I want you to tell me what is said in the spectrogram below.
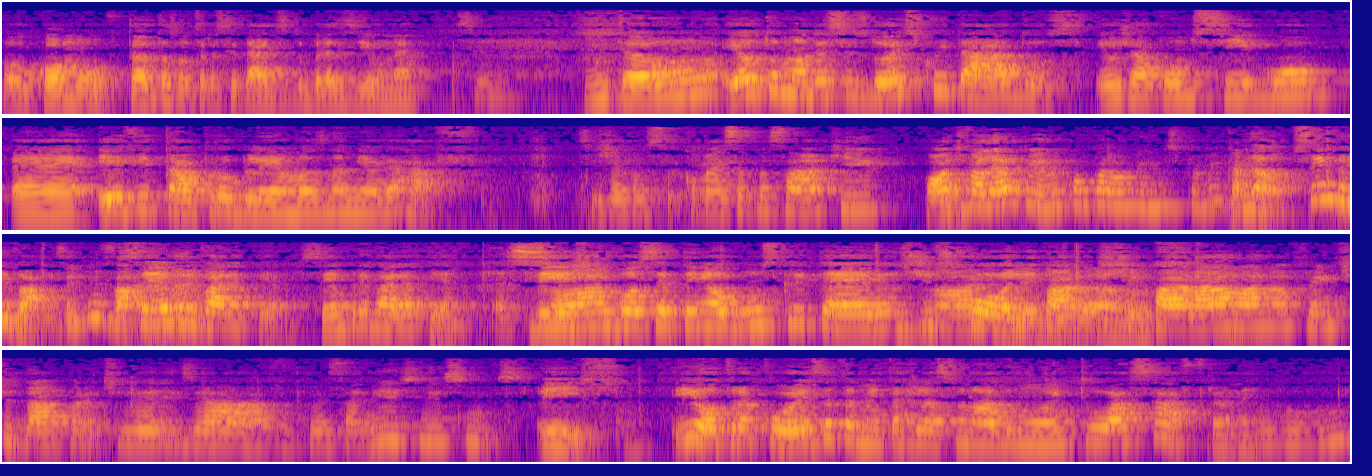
Ou como tantas outras cidades do Brasil, né? sim. Então, eu tomando esses dois cuidados, eu já consigo é, evitar problemas na minha garrafa. Você já começa a pensar que pode valer a pena comprar um vinho no supermercado. Não, sempre vale. Sempre vale, Sempre né? vale a pena. Sempre vale a pena. É Desde que você tenha alguns critérios de escolha, de, pa- digamos. de parar lá na frente da prateleira e dizer, ah, vou pensar nisso, nisso, nisso. Isso. E outra coisa também está relacionado muito à safra, né? Uhum.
